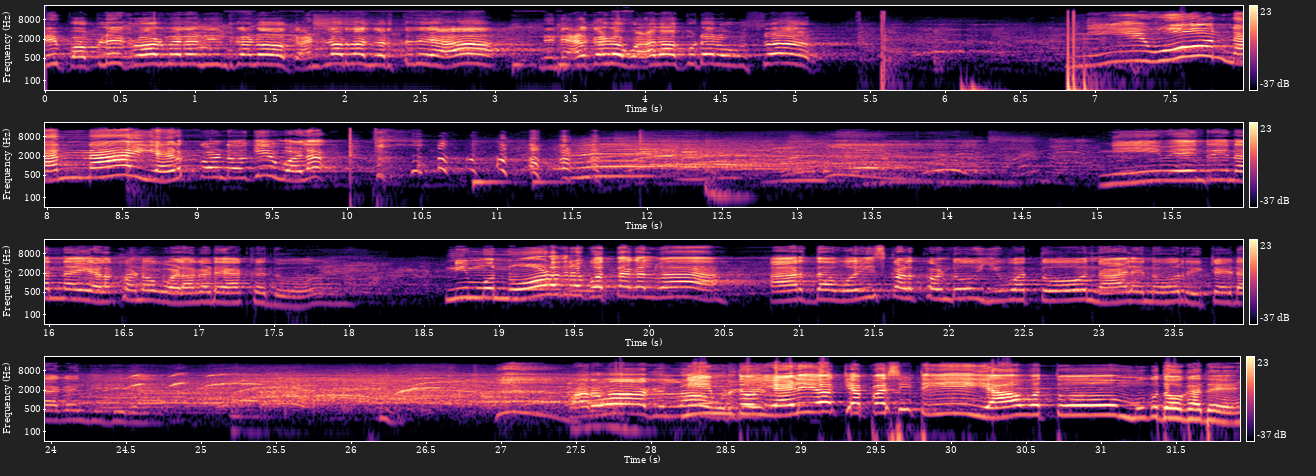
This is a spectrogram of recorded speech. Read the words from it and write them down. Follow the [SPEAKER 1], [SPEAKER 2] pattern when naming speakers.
[SPEAKER 1] ಈ public road ಮೇಲೆ ನಿಂತ್ಕೊಂಡು ಗಂಟ್ಲೋಡ್ದಂಗೆ ಇರ್ತಿದೀಯಾ? ನೀನ್ ಎಳ್ಕೊಂಡು ಒಳಗಾಕ್ಬಿಟ್ಟಾರ ಸರ್
[SPEAKER 2] ನೀವು ನನ್ನ ಎಳ್ಕೊಂಡೋಗಿ ಒಳ ನೀವೇನ್ರಿ ನನ್ನ ಎಳ್ಕೊಂಡೋಗಿ ಒಳಗಡೆ ಹಾಕೋದು? ನಿಮ್ಮ ನೋಡಿದ್ರೆ ಗೊತ್ತಾಗಲ್ವಾ? ಅರ್ಧ ವಯಸ್ಸು ಕಳ್ಕೊಂಡು ಇವತ್ತು ನಾಳೆನೋ ರಿಟೈರ್ಡ್ ಆಗಂಗಿದ್ದೀರಾ?
[SPEAKER 1] ಪರವಾಗಿಲ್ಲ
[SPEAKER 2] ನಿಮ್ದು. ಎಳೆಯೋ ಕೆಪಾಸಿಟಿ ಯಾವತ್ತೂ ಮುಗಿದೋಗದೆ.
